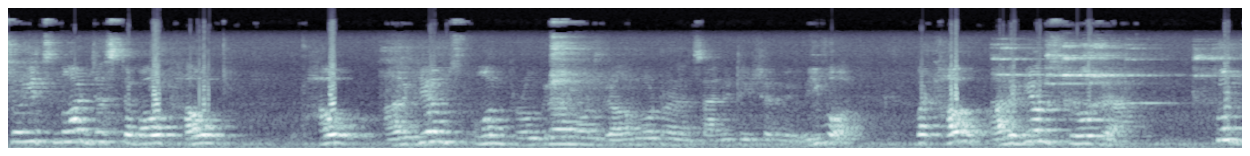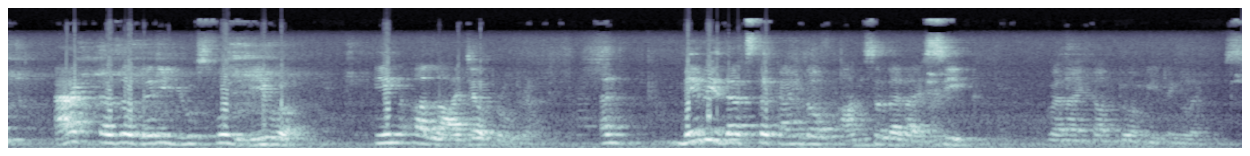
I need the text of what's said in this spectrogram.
So it's not just about how how Arghyam's own program on groundwater and sanitation will evolve, but how Arghyam's program could act as a very useful lever in a larger program. And maybe that's the kind of answer that I seek when I come to a meeting like this.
